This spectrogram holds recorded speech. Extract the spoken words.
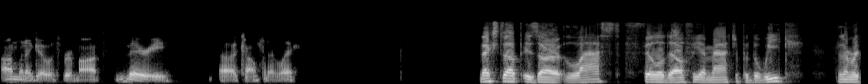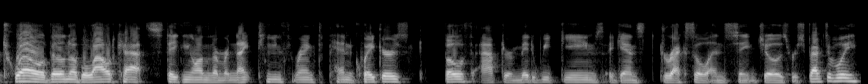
I'm going to go with Vermont very uh, confidently. Next up is our last Philadelphia matchup of the week. The number 12 Villanova Wildcats taking on the number 19th ranked Penn Quakers, both after midweek games against Drexel and St. Joe's, respectively.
